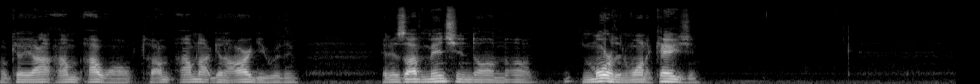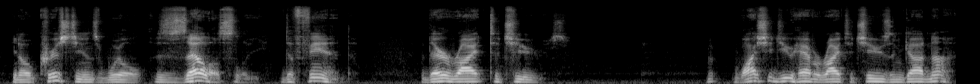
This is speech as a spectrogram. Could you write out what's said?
Okay, I, I'm I won't. I'm I'm not going to argue with him. And as I've mentioned on uh, more than one occasion, you know, Christians will zealously defend their right to choose. Why should you have a right to choose and God not?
